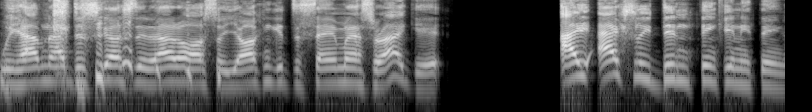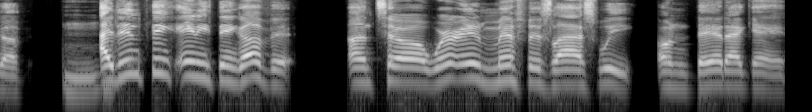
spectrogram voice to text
we have not discussed it at all, so y'all can get the same answer I get. I actually didn't think anything of it. Mhm. I didn't think anything of it until we're in Memphis last week on the day of that game.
